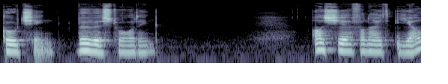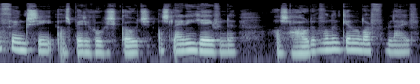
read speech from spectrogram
coaching, bewustwording? Als je vanuit jouw functie als pedagogisch coach, als leidinggevende, als houder van een kinderdagverblijf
